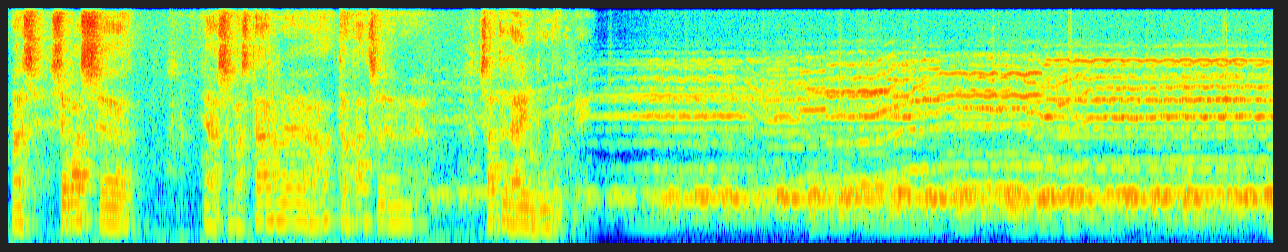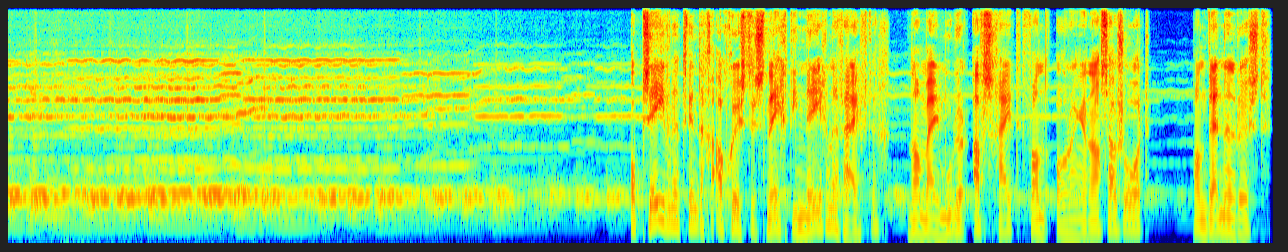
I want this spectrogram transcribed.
maar ze was, ja, ze was daar, dat had ze zat er heel moeilijk mee. Op 27 augustus 1959 nam mijn moeder afscheid van Oranje Nassausoord, van Dennenrust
